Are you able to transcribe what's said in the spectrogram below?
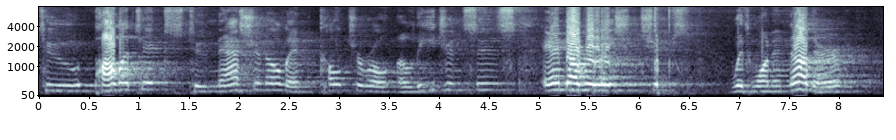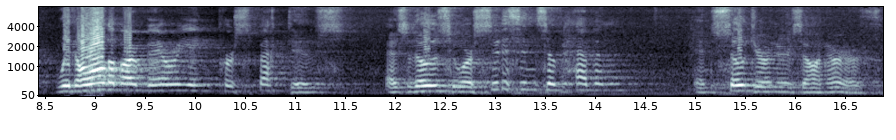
to politics, to national and cultural allegiances, and our relationships with one another, with all of our varying perspectives as those who are citizens of heaven and sojourners on earth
